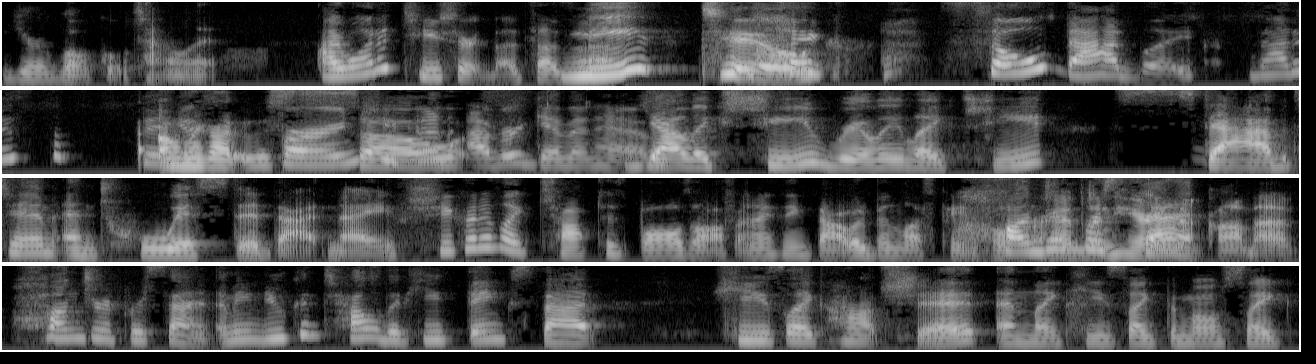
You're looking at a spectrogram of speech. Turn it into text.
"Your local talent." I want a T-shirt that says Me that. too. Like, so badly. That is the biggest oh my god, it was burn so... she could have ever given him. Yeah, like she really like she stabbed him and twisted that knife. She could have like chopped his balls off, and I think that would have been less painful 100%, for him than hearing that comment. Hundred percent. I mean, you can tell that he thinks that he's like hot shit, and like he's like the most like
